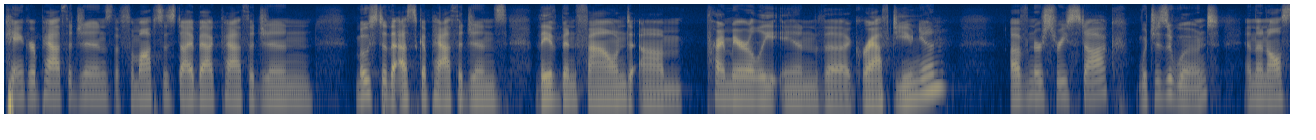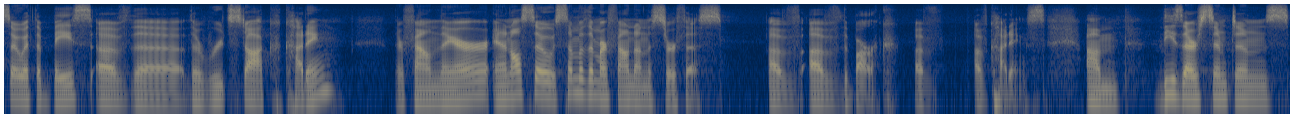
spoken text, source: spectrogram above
canker pathogens, the Phomopsis dieback pathogen, most of the ESCA pathogens, they've been found um, primarily in the graft union of nursery stock, which is a wound, and then also at the base of the, the rootstock cutting. They're found there, and also some of them are found on the surface of, of the bark of, of cuttings. Um, these are symptoms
